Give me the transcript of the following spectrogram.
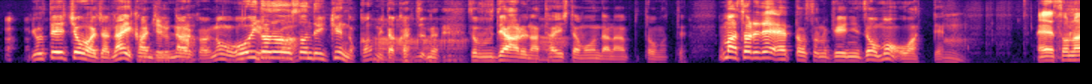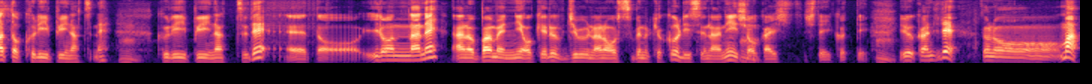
予定調和じゃない感じになるから、の大井田さんでいけんのか？みたいな感じでね。そう腕あるな、大したもんだなと思って。まあそれで、えっと、その芸人像も終わって。えーその後クリーピーナッツね、クリーピーナッツで、えっといろんなねあの場面における自分らのおすすめの曲をリスナーに紹介し,、していくっていう感じでそのまあ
